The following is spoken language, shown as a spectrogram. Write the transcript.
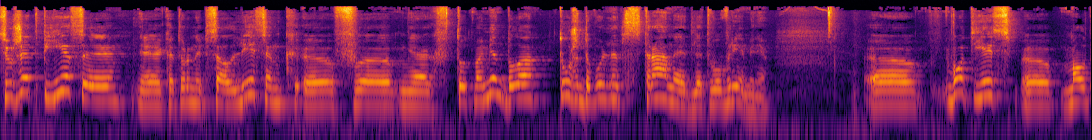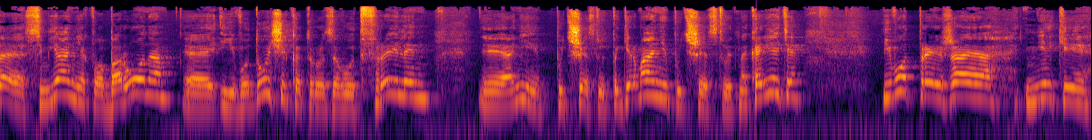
Сюжет пьесы, э, которую написал Лессинг э, в, э, в тот момент, была тоже довольно странная для того времени. Вот есть молодая семья некого барона и его дочь, которую зовут Фрейлин. Они путешествуют по Германии, путешествуют на карете. И вот, проезжая некий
